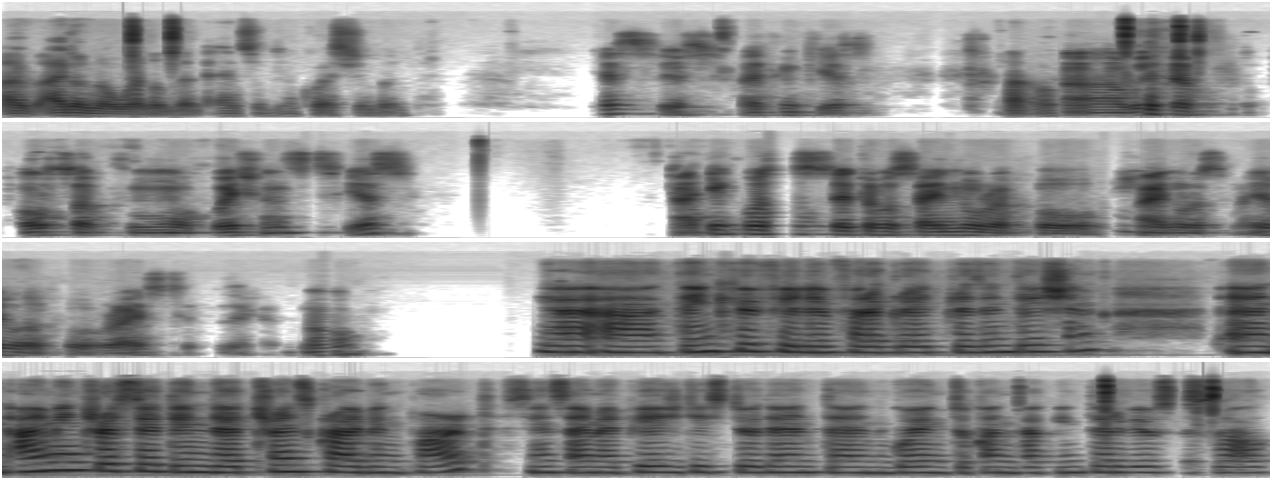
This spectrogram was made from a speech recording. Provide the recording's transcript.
I, I don't know whether that answered your question, but yes, yes, I think yes. Ah, okay. uh, we have also more questions. Yes, I think was it was Ainura who Ainura Smailova who raised it. No. Yeah, uh, thank you, Philipp, for a great presentation. And I'm interested in the transcribing part since I'm a PhD student and going to conduct interviews as well.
